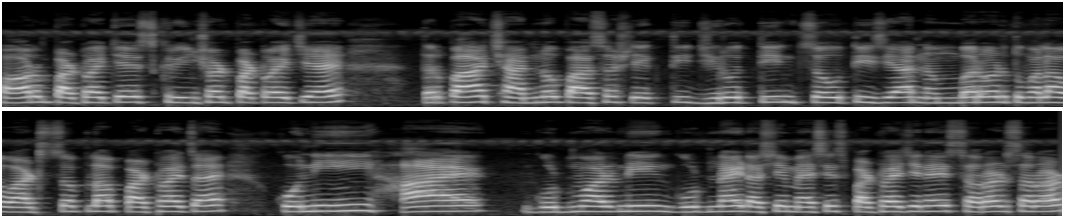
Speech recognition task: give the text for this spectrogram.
फॉर्म पाठवायचे स्क्रीनशॉट पाठवायचे आहे. तर पहा शहाण्णव पासष्ट एकतीस झिरो तीन चौतीस या नंबरवर तुम्हाला व्हॉट्सअपला पाठवायचा आहे. कोणीही hi good morning good night असे मेसेज पाठवायचे नाही. सरळ सरळ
